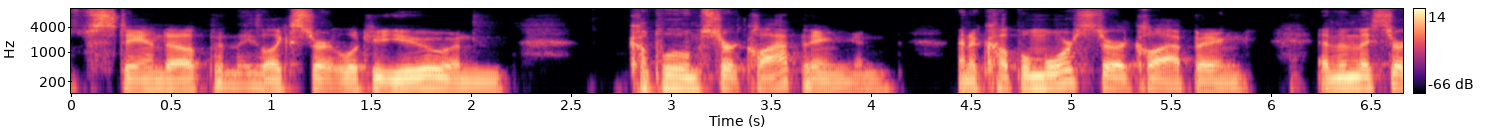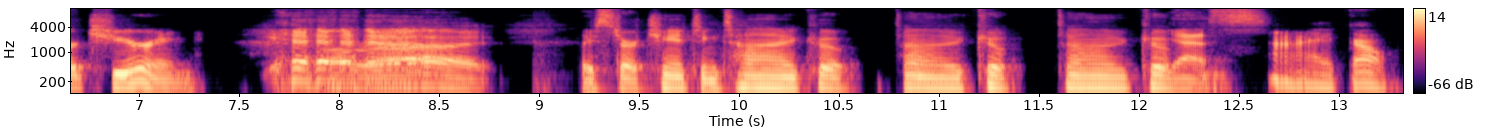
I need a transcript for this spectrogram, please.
stand up and they like start look at you, and a couple of them start clapping, and and a couple more start clapping, and then they start cheering. All right. They start chanting Tycho, Tycho, Tycho. Yes. I go,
